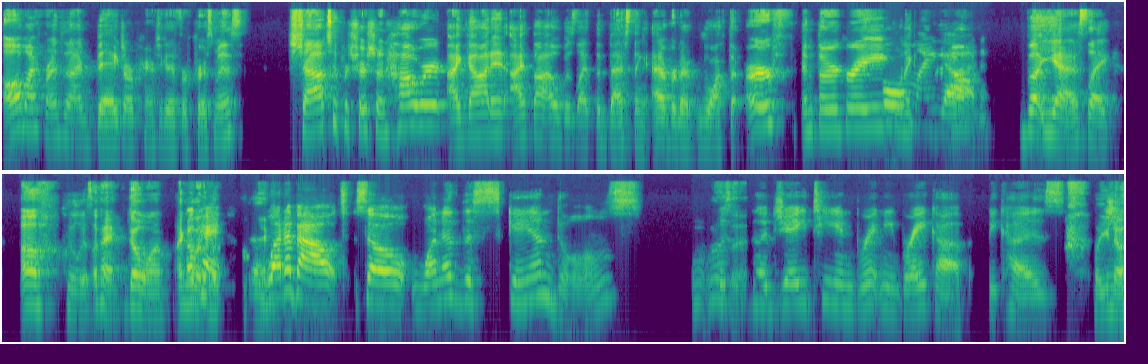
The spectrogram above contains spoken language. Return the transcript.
all my friends and I begged our parents to get it for Christmas. Shout out to Patricia and Howard. I got it. I thought it was like the best thing ever to walk the earth in third grade. Oh my God. Out. But yes, like, oh, clueless. Okay, go on. I go okay. What about so one of the scandals what was, was it? the JT and Brittany breakup because well, you know,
